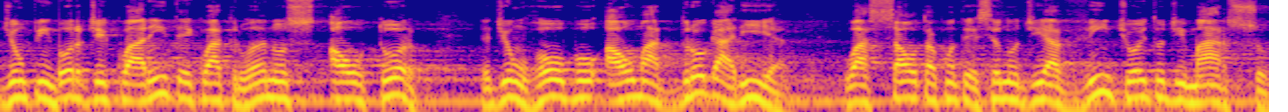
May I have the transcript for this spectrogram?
de um pintor de 44 anos, autor de um roubo a uma drogaria. O assalto aconteceu no dia 28 de março.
